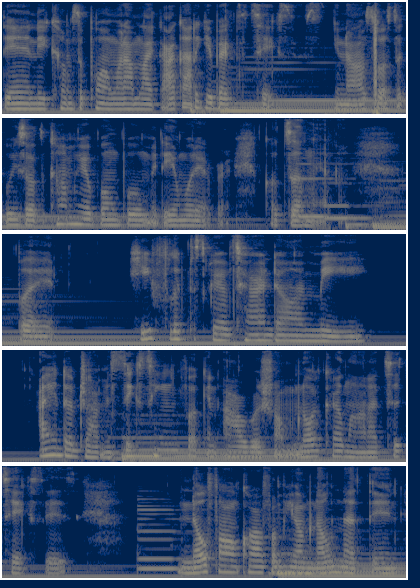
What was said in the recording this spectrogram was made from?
then it comes a point when I'm like, I gotta get back to Texas. You know, I was supposed to we supposed to come here, boom, boom, and then whatever, go to Atlanta. But he flipped the script, turned on me. I end up driving 16 fucking hours from North Carolina to Texas. No phone call from him, no nothing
